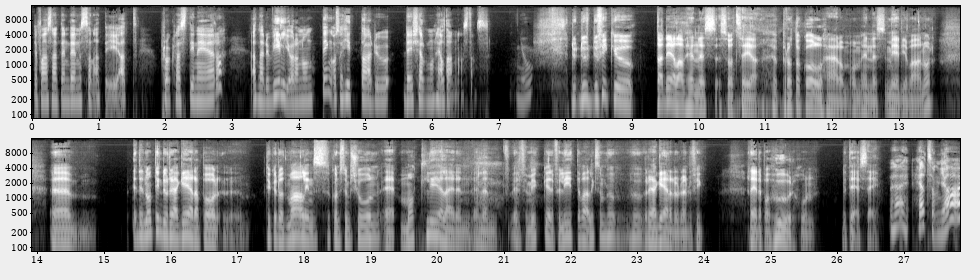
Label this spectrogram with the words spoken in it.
det fanns den här tendenserna till att prokrastinera, att när du vill göra någonting och så hittar du dig själv någon helt annanstans. Jo. Du, du, du fick ju ta del av hennes så att säga, protokoll här om, om hennes medievanor. Eh, är det någonting du reagerar på? Tycker du att Malins konsumtion är måttlig eller är, den, eller är det för mycket, är det för lite? Liksom, hur, hur reagerar du när du fick reda på hur hon beter sig? Nej, Helt som jag.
